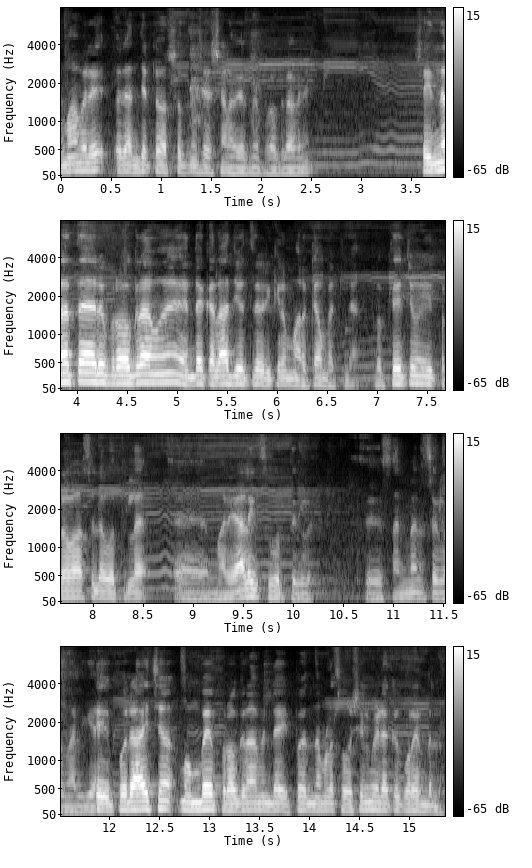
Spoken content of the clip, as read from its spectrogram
അമ്മാമൽ ഒരു അഞ്ചെട്ട് വർഷത്തിന് ശേഷമാണ് വരുന്നത് പ്രോഗ്രാമിന്. പക്ഷെ ഇന്നലത്തെ ഒരു പ്രോഗ്രാം എന്റെ കലാജീവിതത്തിൽ ഒരിക്കലും മറക്കാൻ പറ്റില്ല. പ്രത്യേകിച്ചും ഈ പ്രവാസ ലോകത്തുള്ള മലയാളി സുഹൃത്തുക്കൾ സന്മനസ്സുകൾ നൽകിയ ഇപ്പോൾ ഒരാഴ്ച മുമ്പേ പ്രോഗ്രാമിന്റെ ഇപ്പോൾ നമ്മുടെ സോഷ്യൽ മീഡിയ ഒക്കെ കുറേ ഉണ്ടല്ലോ.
